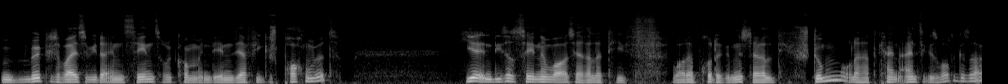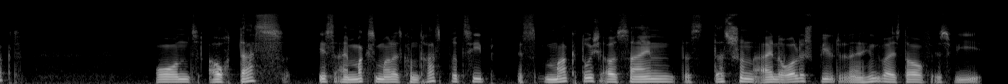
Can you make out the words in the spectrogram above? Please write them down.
möglicherweise wieder in Szenen zurückkommen, in denen sehr viel gesprochen wird. Hier in dieser Szene war es ja relativ, war der Protagonist ja relativ stumm oder hat kein einziges Wort gesagt. Und auch das ist ein maximales Kontrastprinzip. Es mag durchaus sein, dass das schon eine Rolle spielt und ein Hinweis darauf ist, wie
